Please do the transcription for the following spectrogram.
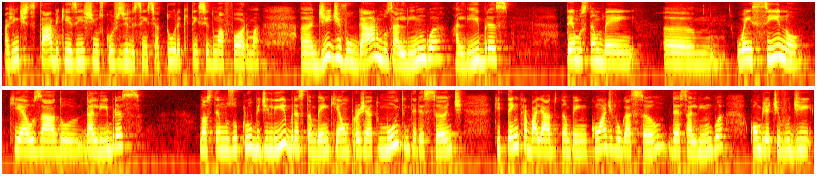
A gente sabe que existem os cursos de licenciatura que tem sido uma forma uh, de divulgarmos a língua, a Libras. Temos também um, o ensino que é usado da Libras. Nós temos o Clube de Libras também, que é um projeto muito interessante, que tem trabalhado também com a divulgação dessa língua, com o objetivo de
